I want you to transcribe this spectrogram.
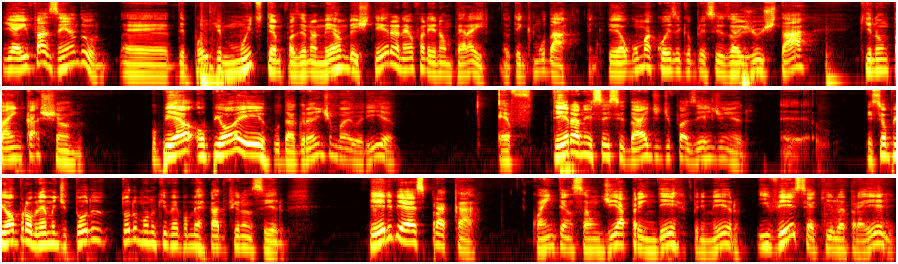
E aí, fazendo, é, depois de muito tempo fazendo a mesma besteira, né? Eu falei, não, peraí, eu tenho que mudar. Tem que ter alguma coisa que eu preciso ajustar que não está encaixando. O pior, o pior erro da grande maioria é ter a necessidade de fazer dinheiro. É, esse é o pior problema de todo, todo mundo que vem para o mercado financeiro. Se ele viesse para cá com a intenção de aprender primeiro e ver se aquilo é para ele,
